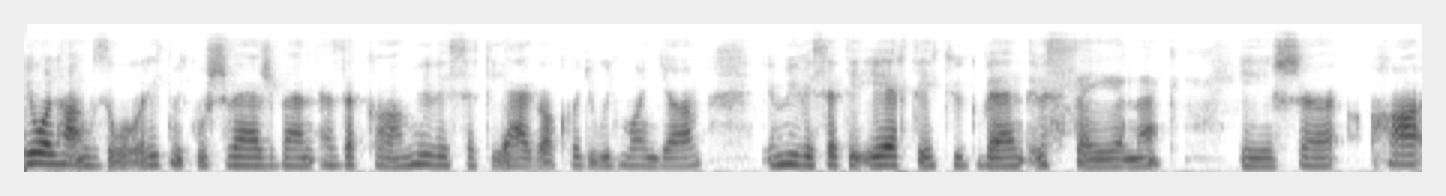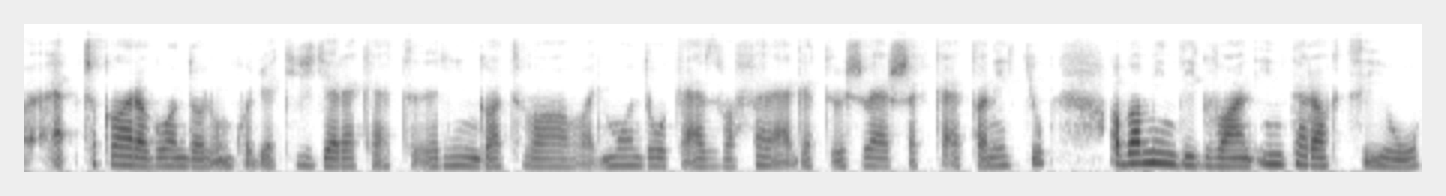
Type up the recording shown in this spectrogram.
jól hangzó ritmikus versben ezek a művészeti ágak, hogy úgy mondjam, művészeti értékükben összeérnek, és ha e, csak arra gondolunk, hogy a kisgyereket ringatva, vagy mondókázva, felelgetős versekkel tanítjuk, abban mindig van interakció,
